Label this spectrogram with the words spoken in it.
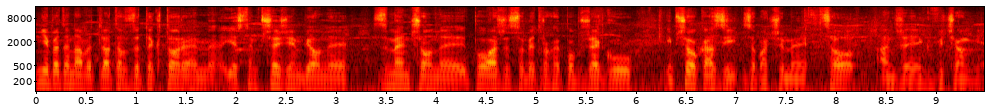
Nie będę nawet latał z detektorem, jestem przeziębiony, zmęczony, połażę sobie trochę po brzegu i przy okazji zobaczymy, co Andrzejek wyciągnie.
